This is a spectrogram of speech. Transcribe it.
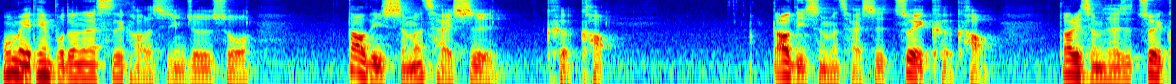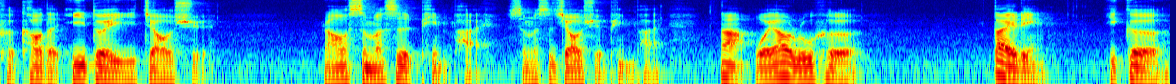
我每天不断在思考的事情就是说，到底什么才是可靠？到底什么才是最可靠？到底什么才是最可靠的一对一教学？然后什么是品牌？什么是教学品牌？那我要如何带领一个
